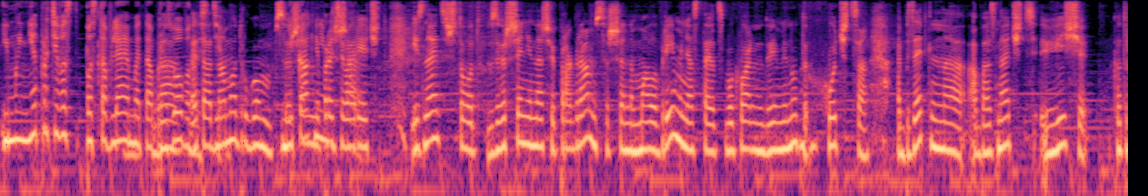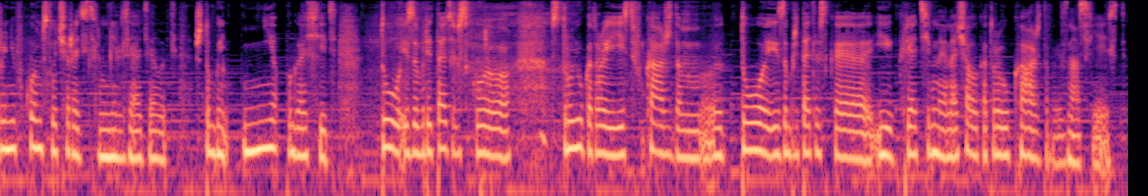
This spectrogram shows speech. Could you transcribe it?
И мы не противопоставляем это образованности. Да, это одному другому совершенно Никак не, не противоречит. И знаете, что вот в завершении нашей программы программы, совершенно мало времени остается, буквально две минуты. Хочется обязательно обозначить вещи, которые ни в коем случае родителям нельзя делать, чтобы не погасить ту изобретательскую струю, которая есть в каждом, то изобретательское и креативное начало, которое у каждого из нас есть.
